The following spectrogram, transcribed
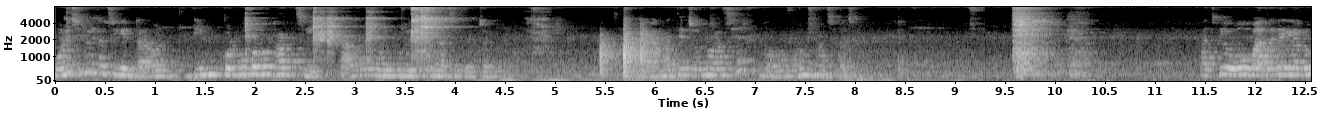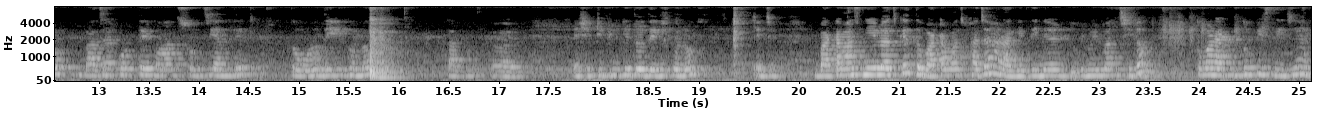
মনে ছিল না চিকেনটা ওর ডিম করব করব ভাবছি। তারপরে মনে পড়ে চিকেন আছে তোর জন্য। আর আমাদের জন্য আছে গরম গরম মাছ ভাজা। আজকে ও বাজারে গেল বাজার করতে মাছ সবজি আনতে তো ওরও দেরি হলো। তারপর এসে টিফিন খেতেও দেরি হলো। এই যে বাটা মাছ নিয়ে এলো আজকে তো বাটা মাছ ভাজা আর আগের দিনের রুই মাছ ছিল। তোমার এক দু পিস দিয়েছি হ্যাঁ?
